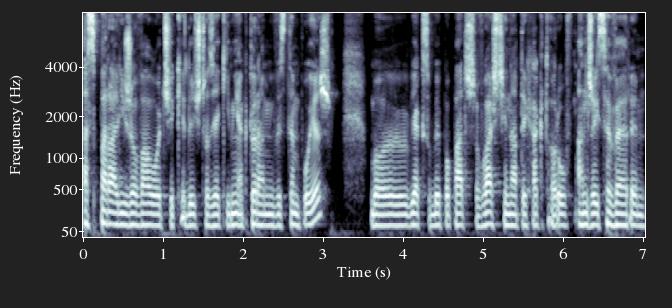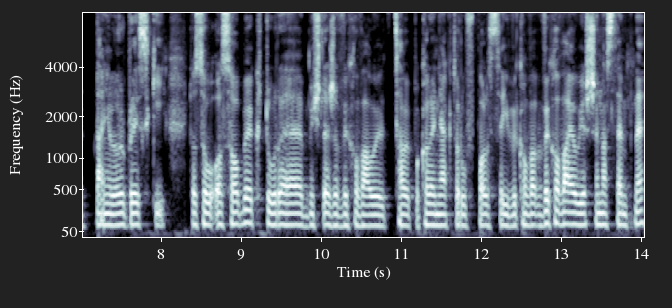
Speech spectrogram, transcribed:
A sparaliżowało cię kiedyś to, z jakimi aktorami występujesz? Bo jak sobie popatrzę właśnie na tych aktorów, Andrzej Seweryn, Daniel Olbryski, to są osoby, które myślę, że wychowały całe pokolenie aktorów w Polsce i wychowa wychowają jeszcze następne,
